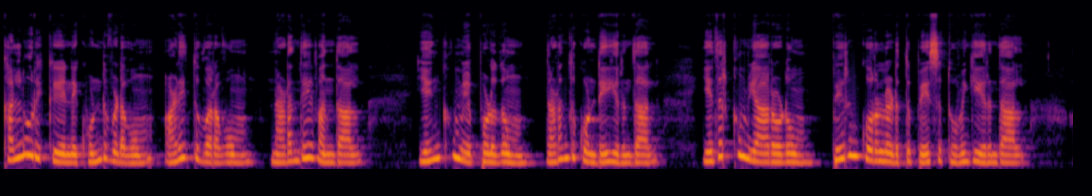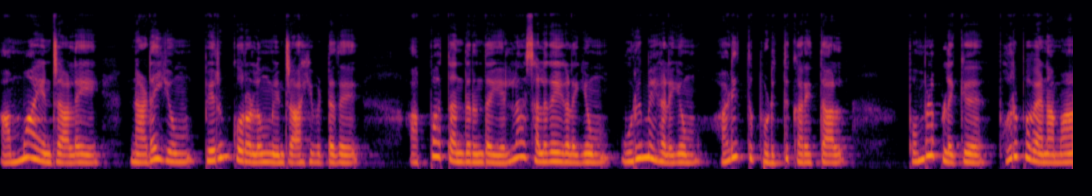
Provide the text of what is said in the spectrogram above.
கல்லூரிக்கு என்னை கொண்டு விடவும் அழைத்து வரவும் நடந்தே வந்தால் எங்கும் எப்பொழுதும் நடந்து கொண்டே இருந்தால் எதற்கும் யாரோடும் பெருங்குரல் எடுத்து பேச துவங்கி இருந்தால் அம்மா என்றாலே நடையும் பெருங்குரலும் என்றாகிவிட்டது. அப்பா தந்திருந்த எல்லா சலுகைகளையும் உரிமைகளையும் அடித்து பிடித்து கரைத்தாள் பொம்பளை பிள்ளைக்கு பொறுப்பு வேணாமா?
